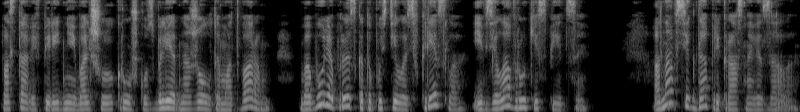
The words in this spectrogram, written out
поставив перед ней большую кружку с бледно-желтым отваром, бабуля Прескот опустилась в кресло и взяла в руки спицы. Она всегда прекрасно вязала.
